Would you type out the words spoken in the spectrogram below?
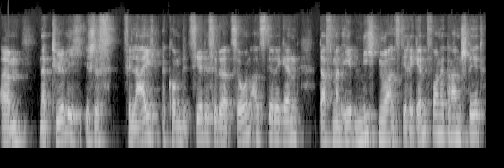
Ähm, natürlich ist es vielleicht eine komplizierte Situation als Dirigent, dass man eben nicht nur als Dirigent vorne dran steht,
